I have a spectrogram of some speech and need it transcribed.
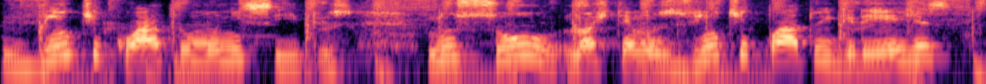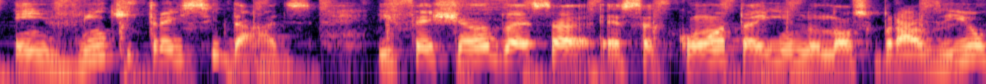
24 municípios. No Sul, nós temos 24 igrejas em 23 cidades. E fechando essa, essa conta aí no nosso Brasil,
